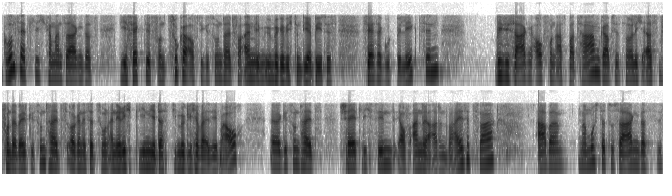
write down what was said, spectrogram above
grundsätzlich kann man sagen, dass die Effekte von Zucker auf die Gesundheit, vor allem eben Übergewicht und Diabetes, sehr, sehr gut belegt sind. Wie Sie sagen, auch von Aspartam gab es jetzt neulich erst von der Weltgesundheitsorganisation eine Richtlinie, dass die möglicherweise eben auch äh, gesundheitsschädlich sind, auf andere Art und Weise zwar. Aber man muss dazu sagen, dass es,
